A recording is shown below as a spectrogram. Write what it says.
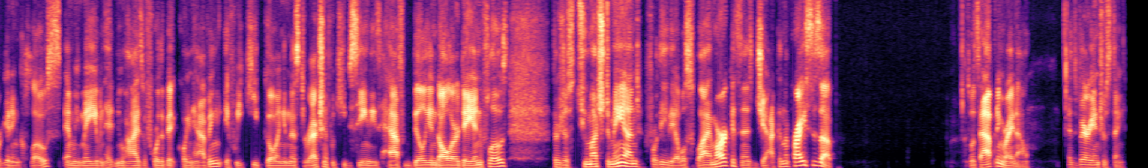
We're getting close, and we may even hit new highs before the Bitcoin halving if we keep going in this direction. If we keep seeing these half billion dollar a day inflows, there's just too much demand for the available supply markets and it's jacking the prices up. That's what's happening right now. It's very interesting.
